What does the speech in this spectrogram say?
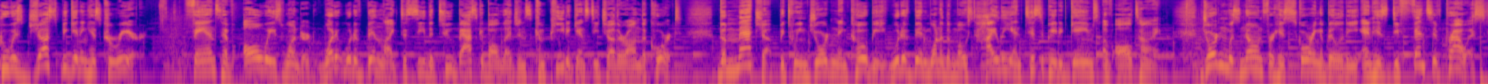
who was just beginning his career. Fans have always wondered what it would have been like to see the two basketball legends compete against each other on the court. The matchup between Jordan and Kobe would have been one of the most highly anticipated games of all time. Jordan was known for his scoring ability and his defensive prowess,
